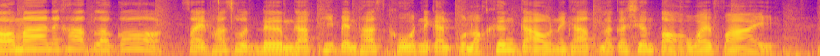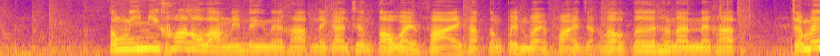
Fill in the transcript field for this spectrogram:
ต่อมานะครับเราก็ใส่พาสเวิร์ดเดิมครับที่เป็นพาสโค้ดในการปลดล็อกเครื่องเก่านะครับแล้วก็เชื่อมต่อกับ Wi-Fi ตรงนี้มีข้อระวังนิดนึงนะครับในการเชื่อมต่อ Wi-Fi ครับต้องเป็น Wi-Fi จากเราเตอร์เท่านั้นนะครับ จะไม่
